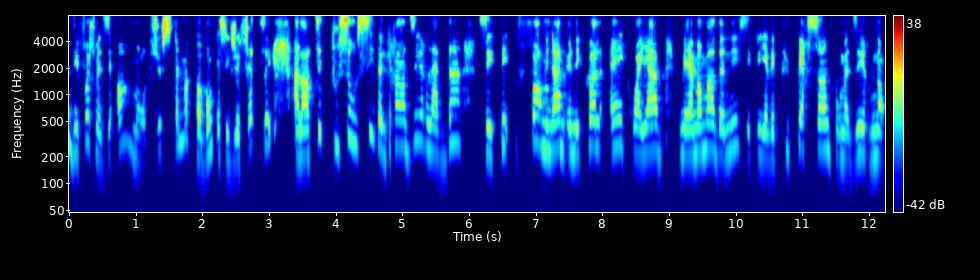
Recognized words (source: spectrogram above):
des fois, je me disais, oh mon Dieu, c'est tellement pas bon, qu'est-ce que j'ai fait, tu sais. Alors, tu sais, tout ça aussi, de grandir là-dedans, c'était formidable, une école incroyable. Mais à un moment donné, c'est qu'il n'y avait plus personne pour me dire, non,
